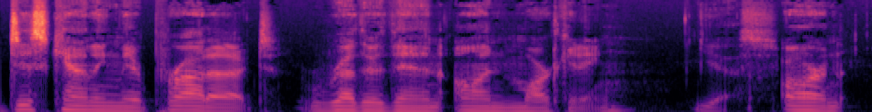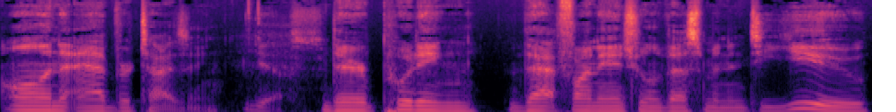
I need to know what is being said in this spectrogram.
discounting their product rather than on marketing Yes. or on advertising. Yes. They're putting that financial investment into you,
